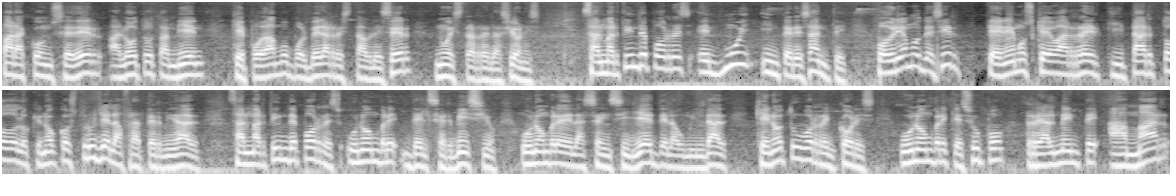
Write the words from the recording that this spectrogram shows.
para conceder al otro también que podamos volver a restablecer nuestras relaciones. San Martín de Porres es muy interesante, podríamos decir, tenemos que barrer, quitar todo lo que no construye la fraternidad. San Martín de Porres, un hombre del servicio, un hombre de la sencillez, de la humildad, que no tuvo rencores, un hombre que supo realmente amar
